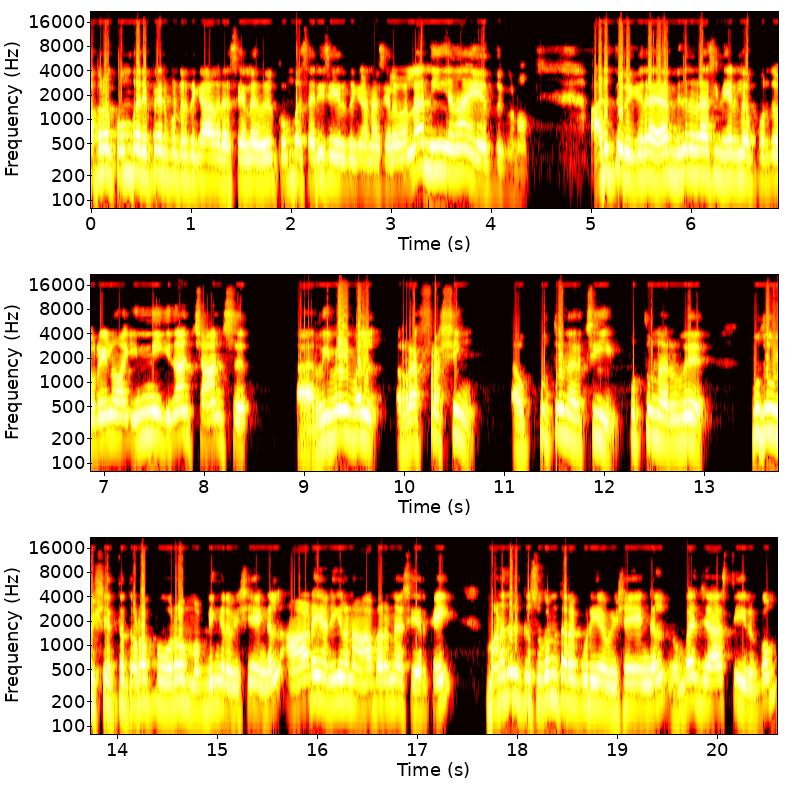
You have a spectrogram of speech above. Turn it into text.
அப்புறம் கொம்பை ரிப்பேர் பண்றதுக்கு ஆகிற செலவு கொம்பை சரி செய்யறதுக்கான செலவெல்லாம் நீங்க தான் ஏத்துக்கணும். அடுத்து இருக்கிற மிதனராசி நேர்களை பொறுத்தவரையிலும் இன்னைக்கு தான் சான்ஸ் ரிவைவல் ரெஃப்ரெஷிங் புத்துணர்ச்சி புத்துணர்வு புது விஷயத்தை தொட அப்படிங்கிற விஷயங்கள் ஆடை அணிகலன் ஆபரண சேர்க்கை மனதிற்கு சுகம் தரக்கூடிய விஷயங்கள் ரொம்ப ஜாஸ்தி இருக்கும்.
